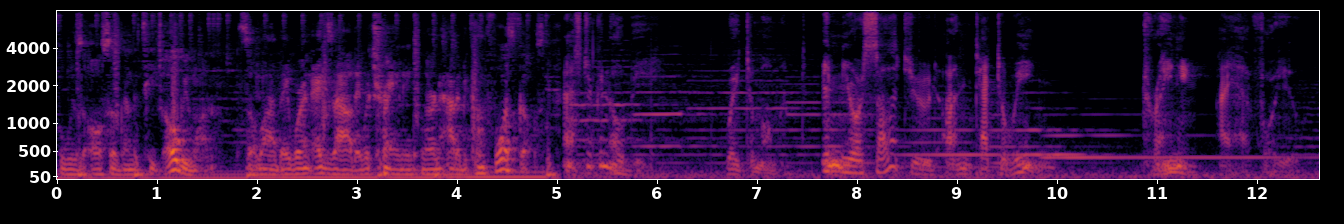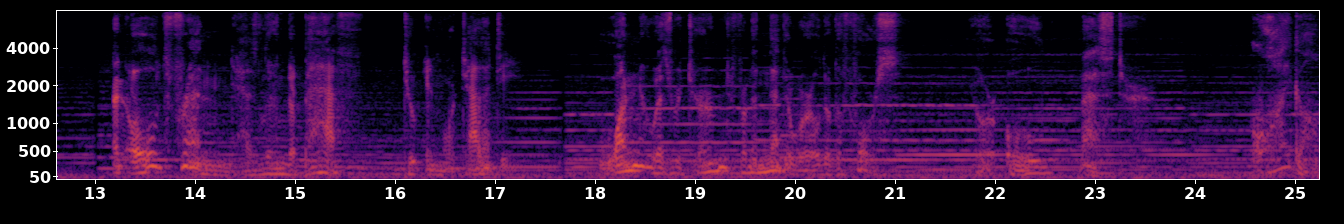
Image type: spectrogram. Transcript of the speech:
who was also going to teach Obi-Wan. So while they were in exile, they were training, learning how to become Force ghosts. Master Kenobi, wait a moment. In your solitude on Tatooine, training I have for you. An old friend has learned the path to immortality. One who has returned from the netherworld of the Force. Your old master. Qui-Gon.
